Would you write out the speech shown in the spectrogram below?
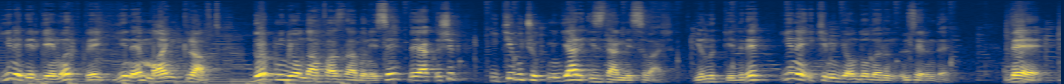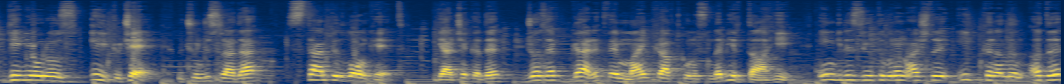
Yine bir gamer ve yine Minecraft. 4 milyondan fazla abonesi ve yaklaşık 2,5 milyar izlenmesi var. Yıllık geliri yine 2 milyon doların üzerinde. Ve geliyoruz ilk üçe. Üçüncü sırada Stampy Longhead. Gerçek adı Joseph Garrett ve Minecraft konusunda bir dahi. İngiliz YouTuber'ın açtığı ilk kanalın adı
